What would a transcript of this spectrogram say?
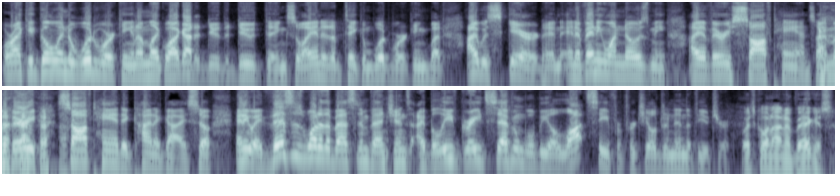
or I could go into woodworking and I'm like, well, I got to do the dude thing. So I ended up taking woodworking, but I was scared. And and if anyone knows me, I have very soft hands. I'm a very soft-handed kind of guy. So anyway, this is one of the best inventions. I believe grade 7 will be a lot safer for children in the future. What's going on in Vegas?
